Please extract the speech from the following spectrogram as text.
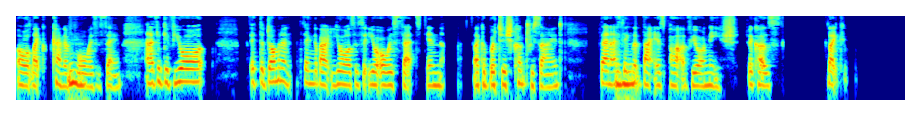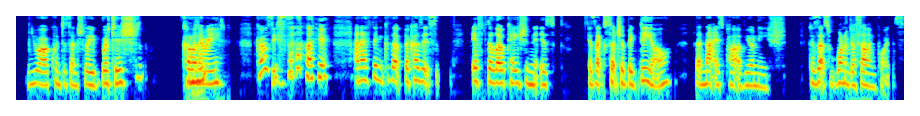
Or like kind of Mhm. always the same? And I think if you're if the dominant thing about yours is that you're always set in like a British countryside, then I think Mhm. that that is part of your niche because like you are quintessentially British culinary cozies. and I think that because it's if the location is is like such a big deal, then that is part of your niche because that's one of your selling points.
